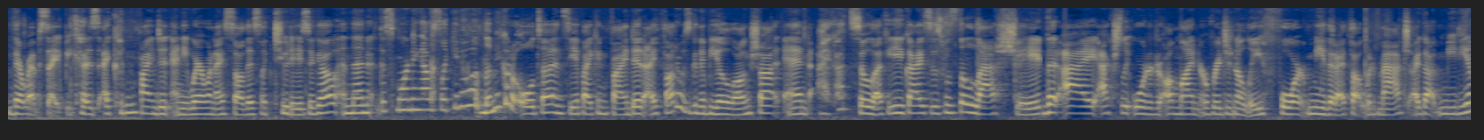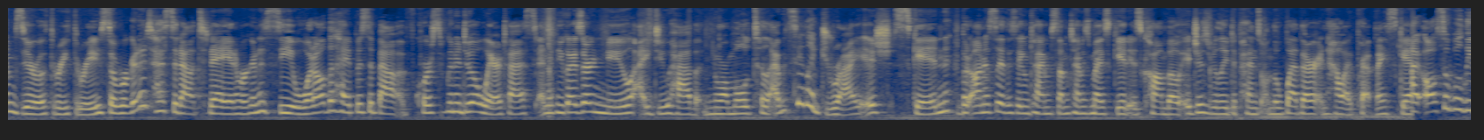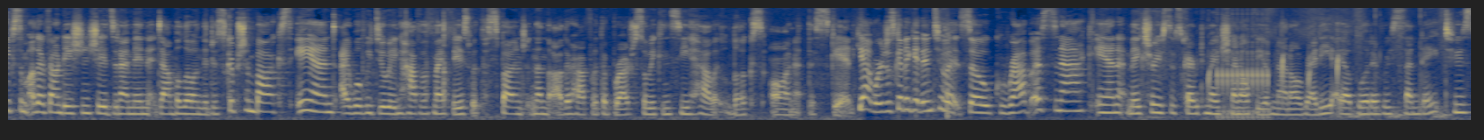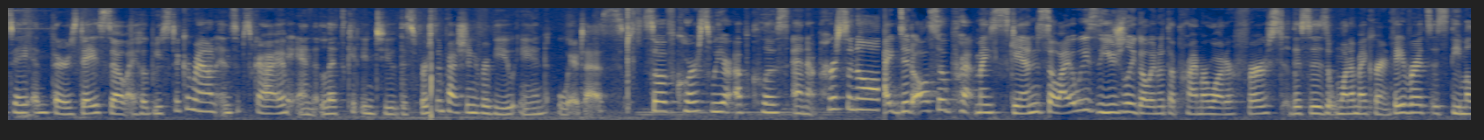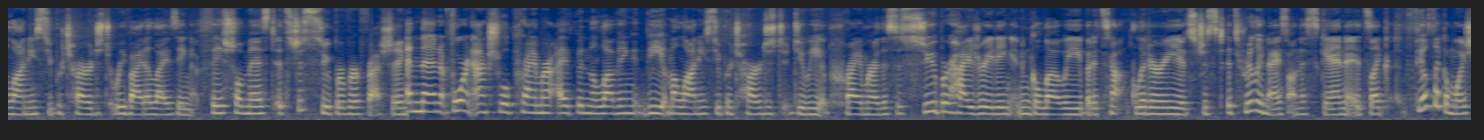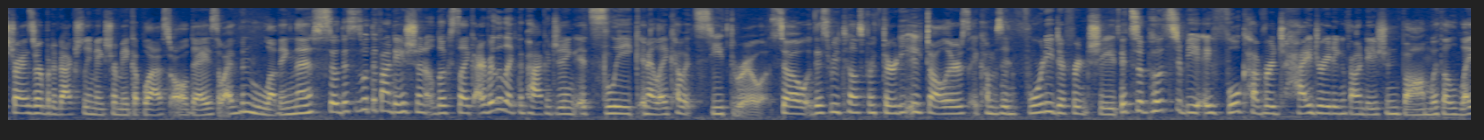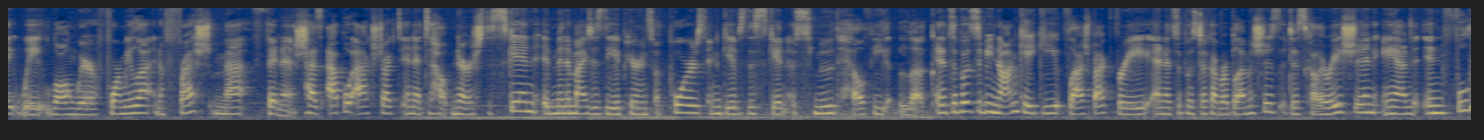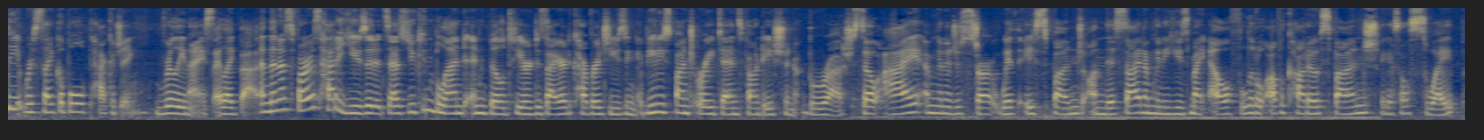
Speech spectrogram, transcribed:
their website because I couldn't find it anywhere when I saw this like two days ago and then this morning I was like you know what let me go to Ulta and see if I can find it. I thought it was gonna be a long shot and I got so lucky you guys. This was the last shade that I actually ordered online originally for me that I thought would match. I got medium 033 so we're gonna test it out today and we're gonna see what all the hype is about. Of course, I'm gonna do a wear test. And if you guys are new, I do have normal to, I would say like dry-ish skin. But honestly, at the same time, sometimes my skin is combo. It just really depends on the weather and how I prep my skin. I also will leave some other foundation shades that I'm in down below in the description box. And I will be doing half of my face with a sponge and then the other half with a brush so we can see how it looks on the skin. Yeah, we're just gonna get into it. So grab a snack and make sure you subscribe to my channel if you have not already. I upload every Sunday, Tuesday, and Thursday. So I hope you stick around and subscribe and let's get into this first impression review and wear test. So of course we are up close and personal. I did also prep my skin. So I always usually go in with a primer water first. This is one of my current favorites. It's the Milani Supercharged Revitalizing Facial Mist. It's just super refreshing. And then for an actual primer, I've been loving the Milani Supercharged Dewy Primer. This is super hydrating and glowy, but it's not glittery. It's just, it's really nice on the skin. It's like, feels like a moisturizer, but it actually makes your makeup last all day. So I've been loving this. So this is what the foundation looks like. I really like the packaging. It's sleek and I like how it's see-through. So this retails for $38. It comes in 40 different shades. It's supposed to be a full coverage hydrating foundation balm with a lightweight long wear formula and a fresh matte finish. It has apple extract in it to help nourish the skin. It minimizes the appearance of pores and gives the skin a smooth, healthy look. And it's supposed to be non-cakey, flashback free, and it's supposed to cover blemishes, discoloration, and in fully recyclable packaging. Really nice, I like that. And then as far as how to use it, it says you can blend and build to your desired coverage using a beauty sponge or a dense foundation brush. So I am gonna just start with a sponge on this side. I'm gonna use my e.l.f. little avocado sponge. I guess I'll swipe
